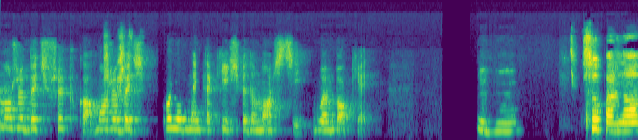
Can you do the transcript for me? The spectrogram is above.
może być szybko, może być po jednej takiej świadomości głębokiej. Mhm. Super, no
